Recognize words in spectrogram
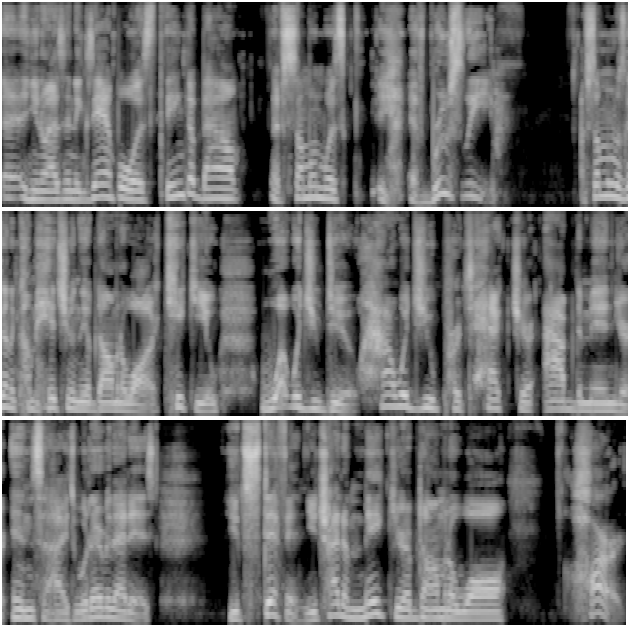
uh, you know, as an example, is think about if someone was, if Bruce Lee, if someone was going to come hit you in the abdominal wall or kick you, what would you do? How would you protect your abdomen, your insides, whatever that is? You'd stiffen. You try to make your abdominal wall hard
